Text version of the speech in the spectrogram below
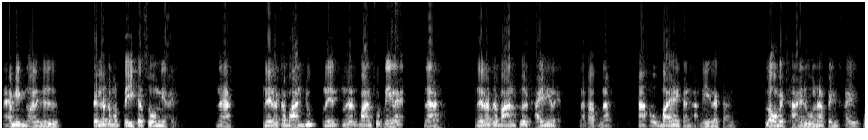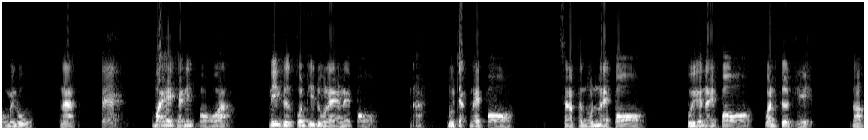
ถมอีกหน่อยคือ เป็นรัฐมนตรีกระทรวงใหญ่นะในรัฐบาลยุคในรัฐบาลชุดนี้แหละนะในรัฐบาลเพื่อไทยนี่แหละนะครับนะอะผมใบให้ขนาดนี้แล้วกันลองไปทายดูนะ เป็นใครผมไม่รู้นะแต่ ใบให้แค่นี้พอว่า นี่คือคนที่ดูแลนายปอนะรู้จักนายปอ สนับสนุนนายปอ คุยกับนายปอวันเกิดเหตุเนาะ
